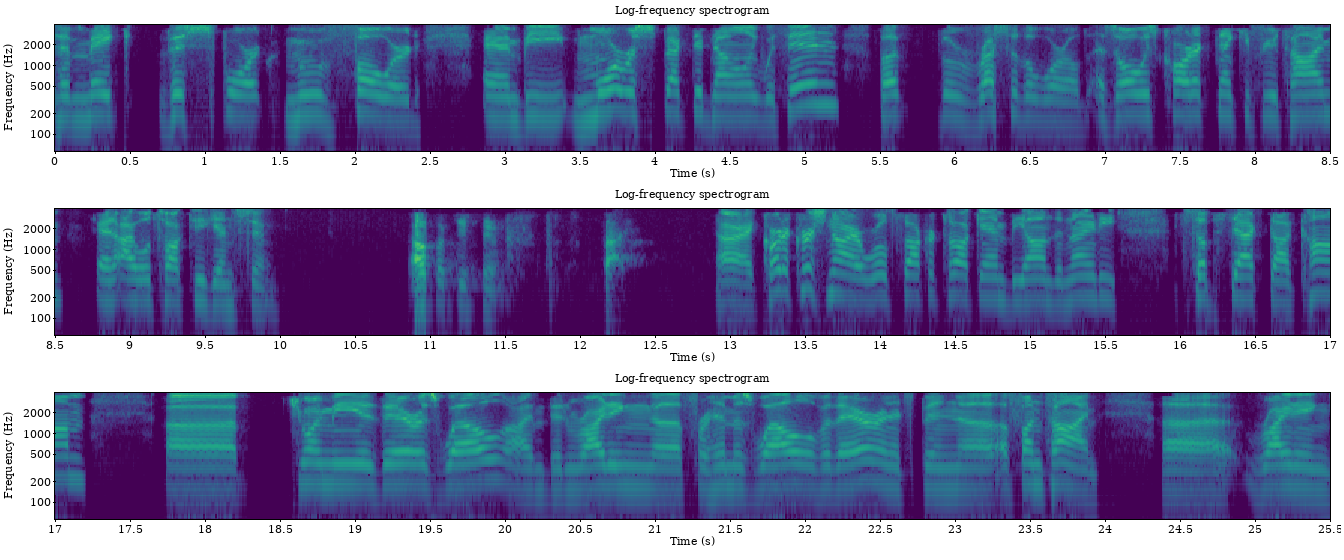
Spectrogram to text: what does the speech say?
to make this sport move forward and be more respected not only within but the rest of the world. As always, Kartik, thank you for your time, and I will talk to you again soon. I'll talk to you soon. All right, Kartik Krishnaiyer, World Soccer Talk and Beyond the 90, Substack.com. Uh, join me there as well. I've been writing uh, for him as well over there, and it's been uh, a fun time uh, writing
